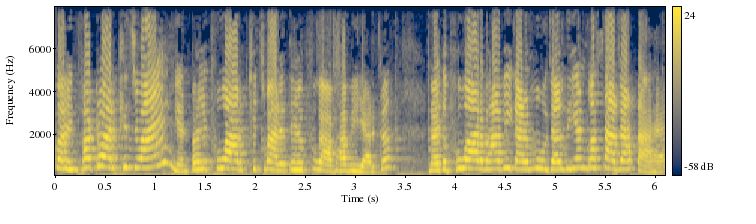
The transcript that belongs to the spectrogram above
बहन फ़ोटो और खिंचवाएँगे पहले फुआ और खिंचवा लेते हैं फुआ भाभी यार का। नहीं तो फुआ और भाभी का मुँह जल्दी गुस्सा जाता है।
